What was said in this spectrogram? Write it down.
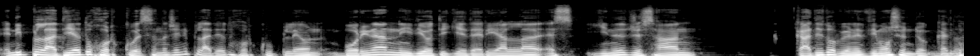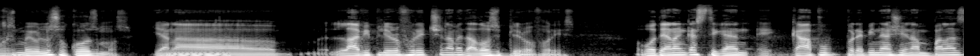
είναι η πλατεία του χορκού, σαν να και είναι η πλατεία του χορκού πλέον, μπορεί να είναι ιδιωτική εταιρεία, αλλά εσ- γίνεται και σαν κάτι το οποίο είναι δημόσιο, κάτι που Ναι. χρησιμοποιεί όλος ο κόσμος, για να λάβει πληροφορίες και να μεταδώσει πληροφορίες. Οπότε αναγκαστικά ε, κάπου πρέπει να έχει έναν balance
